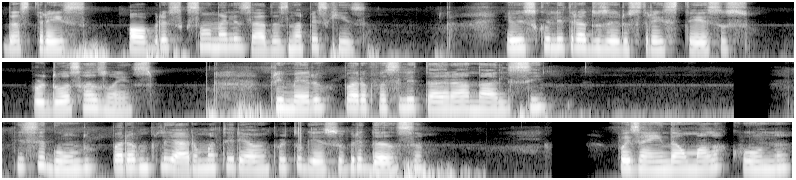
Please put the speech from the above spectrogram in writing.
das três obras que são analisadas na pesquisa. Eu escolhi traduzir os três textos por duas razões. Primeiro, para facilitar a análise e segundo, para ampliar o material em português sobre dança, pois ainda há uma lacuna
